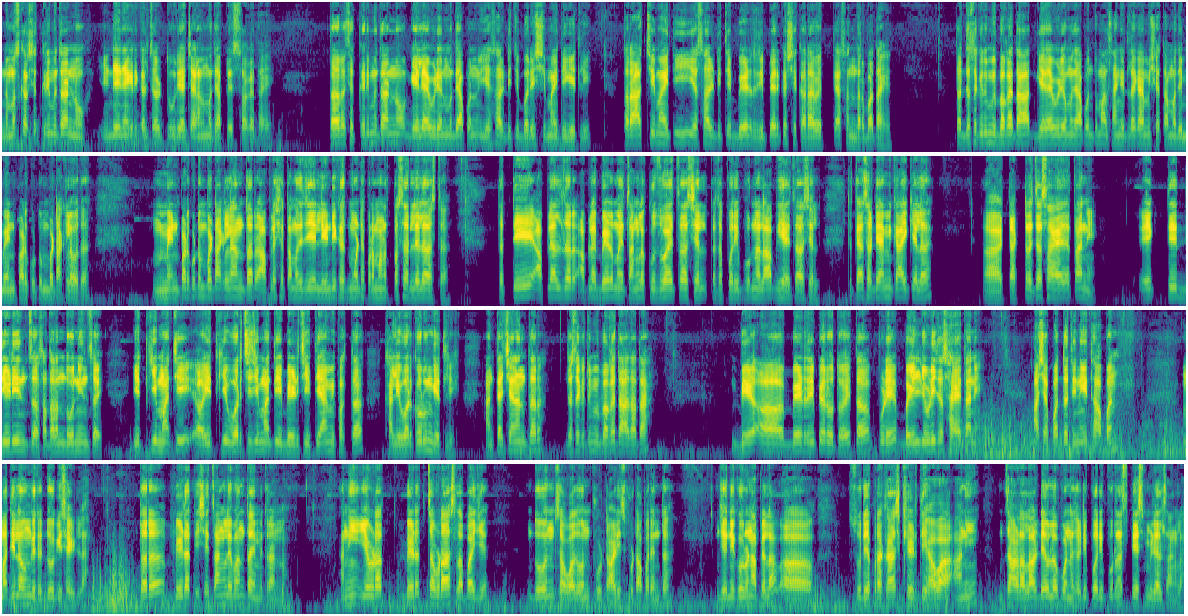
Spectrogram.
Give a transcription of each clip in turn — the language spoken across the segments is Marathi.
नमस्कार शेतकरी मित्रांनो इंडियन ॲग्रिकल्चर टूर या चॅनलमध्ये आपले स्वागत आहे. तर शेतकरी मित्रांनो गेल्या व्हिडिओमध्ये आपण एस आर टीची बरीचशी माहिती घेतली. तर आजची माहिती ही एस आर टीचे बेड रिपेअर कसे करावेत त्या संदर्भात आहे. तर जसं की तुम्ही बघत आहात गेल्या व्हिडिओमध्ये आपण तुम्हाला सांगितलं की आम्ही शेतामध्ये मेंढपाळ कुटुंब टाकलं होतं. मेंढपाळ कुटुंब टाकल्यानंतर आपल्या शेतामध्ये जे लेंडी खत मोठ्या प्रमाणात पसरलेलं असतं तर ते आपल्याला जर आपल्या बेडमध्ये चांगलं कुजवायचं असेल त्याचा परिपूर्ण लाभ घ्यायचा असेल तर त्यासाठी आम्ही काय केलं ट्रॅक्टरच्या सहायताने एक ते दीड इंच साधारण दोन इंच इतकी माती इतकी वरची जी माती बेडची ती आम्ही फक्त खाली वर करून घेतली. आणि त्याच्यानंतर जसं की तुम्ही बघत आहात आता बेड बेड रिपेअर होतो आहे तर पुढे बैलजोडीच्या सहायताने अशा पद्धतीने इथं आपण माती लावून घेतो दोघी साईडला. तर बेड अतिशय चांगले बनत आहे मित्रांनो. आणि एवढा बेड चवडा असला पाहिजे दोन सव्वा दोन फूट अडीच फुटापर्यंत जेणेकरून आपल्याला सूर्यप्रकाश खेळती हवा आणि झाडाला डेव्हलप होण्यासाठी परिपूर्ण स्पेस मिळेल चांगला.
